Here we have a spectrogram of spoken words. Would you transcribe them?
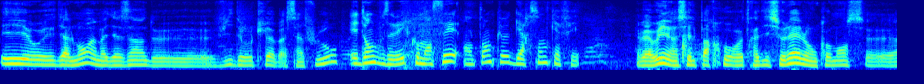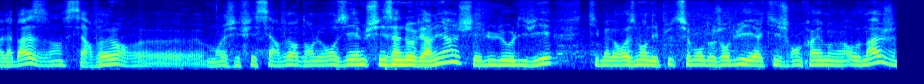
et euh, également un magasin de vidéoclub à Saint-Flour. Et donc vous avez commencé en tant que garçon de café. Eh ben oui, hein, c'est le parcours traditionnel. On commence euh, à la base, hein, serveur. Euh, moi, j'ai fait serveur dans le 11e chez un Auvergnat, chez Lulu Olivier, qui malheureusement n'est plus de ce monde aujourd'hui et à qui je rends quand même hommage.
